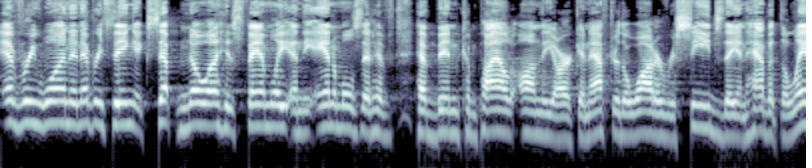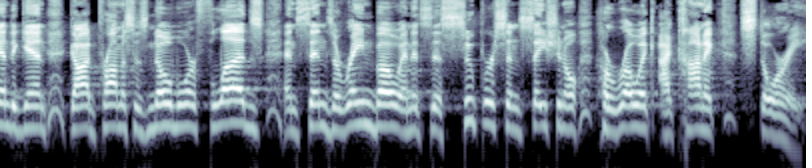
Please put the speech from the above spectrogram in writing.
everyone and everything except Noah, his family, and the animals that have have been compiled on the ark. And after the water recedes, they inhabit the land again God promises no more floods and sends a rainbow, and it's this super sensational, heroic, iconic story.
